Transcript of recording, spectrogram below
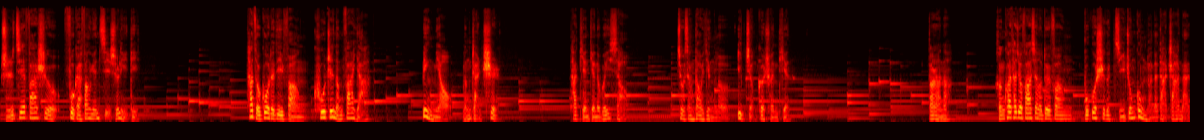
直接发射，覆盖方圆几十里地。他走过的地方，枯枝能发芽，病鸟。能展翅，他甜甜的微笑，就像倒映了一整个春天。当然呢，很快他就发现了对方不过是个集中供暖的大渣男。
